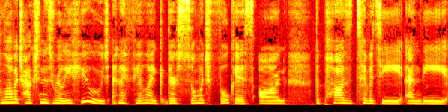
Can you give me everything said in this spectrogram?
law of attraction is really huge. And I feel like there's so much focus on the positivity and the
